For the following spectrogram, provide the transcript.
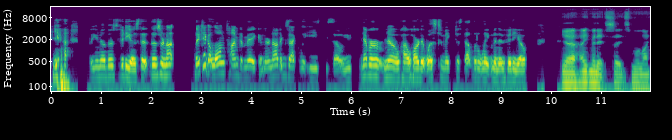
Yeah, but you know those videos. Those are not they take a long time to make and they're not exactly easy, so you never know how hard it was to make just that little eight minute video. Yeah, eight minutes. It's more like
